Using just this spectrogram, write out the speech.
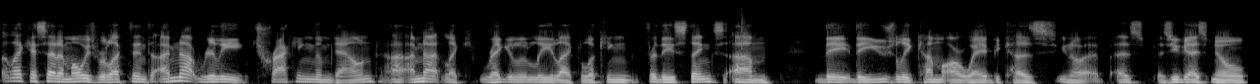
like I said, I'm always reluctant. I'm not really tracking them down. Uh, I'm not like regularly like looking for these things. Um, they they usually come our way because you know, as as you guys know,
